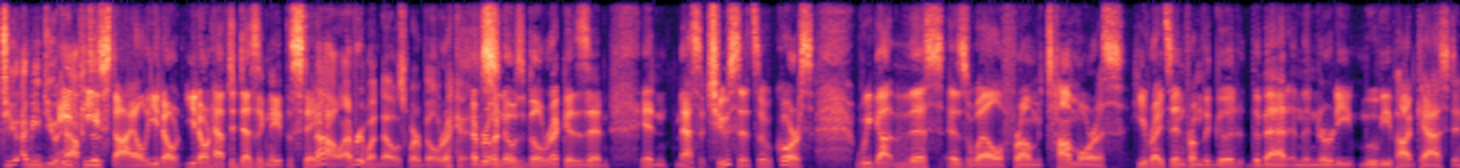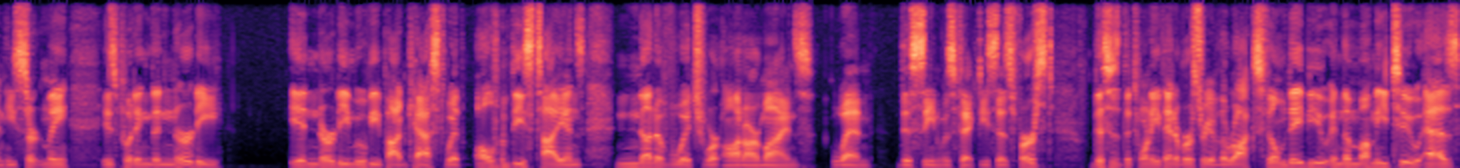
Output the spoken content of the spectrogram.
Do you, I mean, do you have EP to? style. You don't you don't have to designate the state. No, everyone knows where Billerica is. Everyone knows Billerica's in in Massachusetts, of course. We got this as well from Tom Morris. He writes in from the Good, the Bad, and the Nerdy Movie Podcast, and he certainly is putting the nerdy in Nerdy Movie Podcast with all of these tie-ins, none of which were on our minds when this scene was picked. He says, first, this is the 20th anniversary of The Rock's film debut in The Mummy 2 as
